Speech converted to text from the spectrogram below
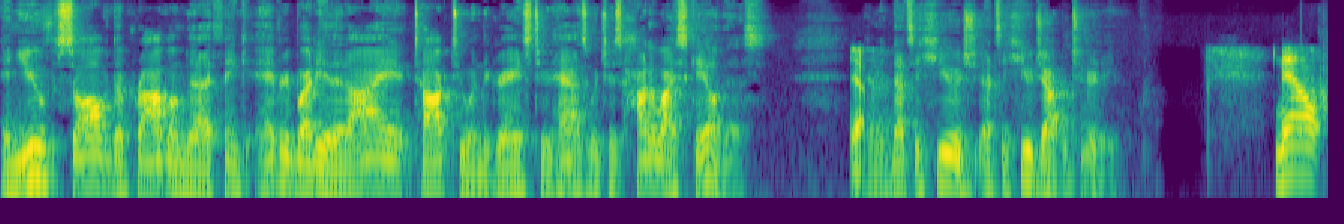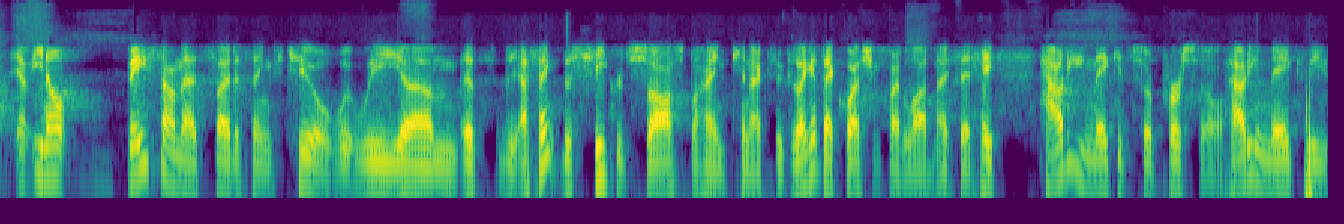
and you've solved a problem that I think everybody that I talk to in the Gray Institute has, which is how do I scale this? Yeah, I mean, that's a huge that's a huge opportunity. Now, you know, based on that side of things too, we um, it's I think the secret sauce behind Kinexit because I get that question quite a lot, and I said, hey how do you make it so personal? How do you make these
